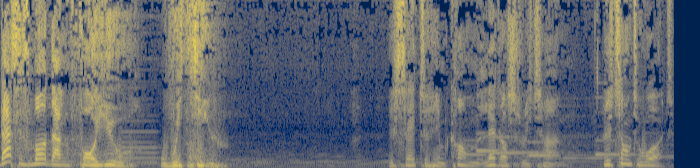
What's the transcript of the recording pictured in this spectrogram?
That is more than for you, with you. He said to him, Come, let us return. Return to what?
